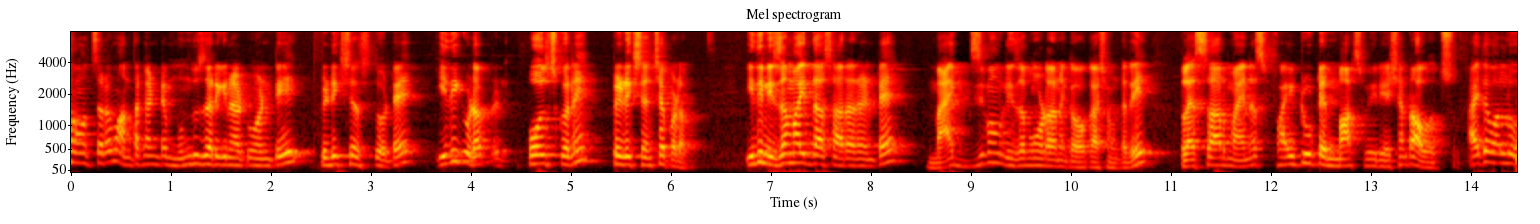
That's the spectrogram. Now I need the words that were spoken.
సంవత్సరం అంతకంటే ముందు జరిగినటువంటి ప్రిడిక్షన్స్ తోటే ఇది కూడా పోల్చుకొని ప్రిడిక్షన్ చెప్పడం. ఇది నిజమైద్దా సార్ అని అంటే మ్యాక్సిమం నిజం అవడానికి అవకాశం ఉంటుంది. Plus or minus five to ten marks variation రావచ్చు. అయితే వాళ్ళు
